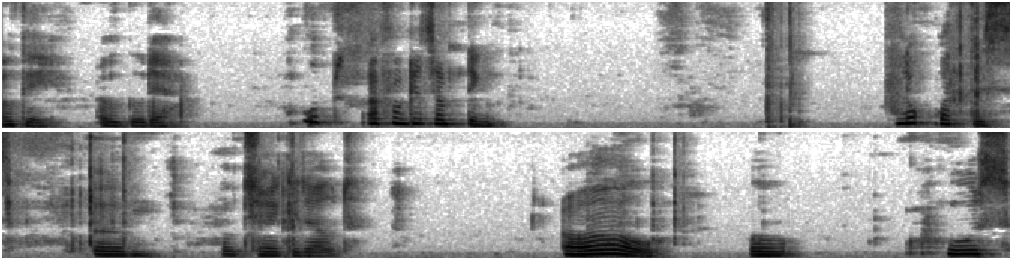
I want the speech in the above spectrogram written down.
Okay, I will go there. Oops, I forget something. Look what this. Um, I'll check it out. Oh, oh, whose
